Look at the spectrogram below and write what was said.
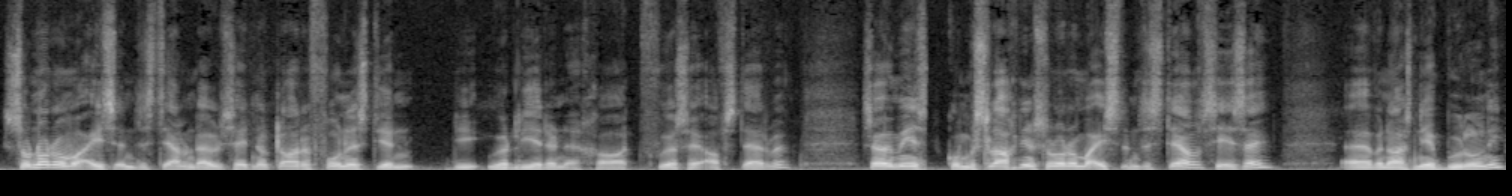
sonder om 'n eis in te stel. Onthou, sy het nou klare vonnis teen die oorledene gehad voor sy afsterwe. Sou mense kom beslag neem sonder om 'n eis in te stel, sê sy, uh, want daar's nie 'n boedel nie.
